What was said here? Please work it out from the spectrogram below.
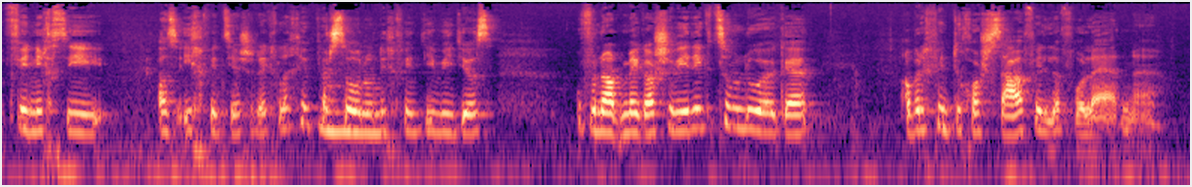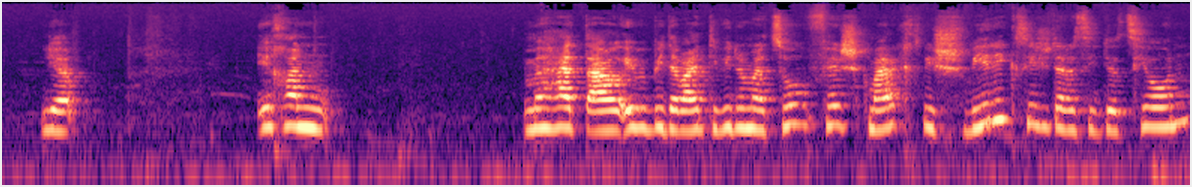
Finde ich sie... Also ich finde sie eine schreckliche Person und ich finde die Videos auf eine Art mega schwierig zum Schauen. Aber ich finde, du kannst sehr viel davon lernen. Ja. Ich habe. Man hat auch eben bei dem einen Video man hat so fest gemerkt, wie schwierig es ist in dieser Situation.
